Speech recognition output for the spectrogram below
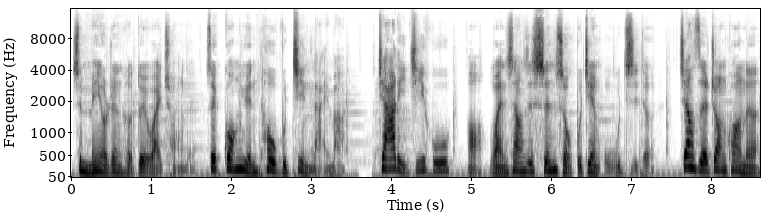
是没有任何对外窗的，所以光源透不进来嘛。家里几乎哦晚上是伸手不见五指的这样子的状况呢，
